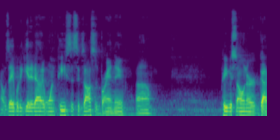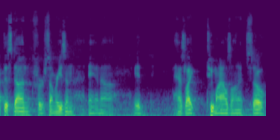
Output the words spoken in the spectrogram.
I was able to get it out in one piece. This exhaust is brand new. Um, previous owner got this done for some reason, and uh, it has like two miles on it. So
